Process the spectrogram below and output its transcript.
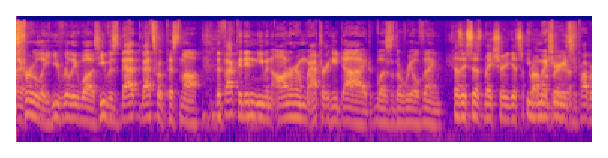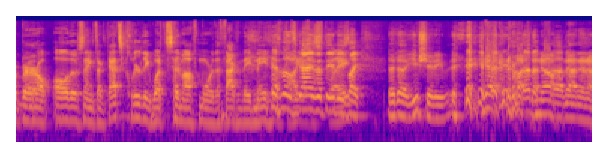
Truly, he really was. He was that. That's what pissed him off. The fact they didn't even honor him after he died was the real thing. because he says make sure he gets a proper. Make sure he gets a proper burial. All those things. Like that's clearly what set him off more. The fact that they made And those guys at the end, he's like, no, no, you shoot him. yeah, no, no, no, no, no.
